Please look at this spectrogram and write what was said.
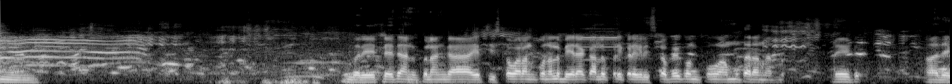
ఉమ్. మరి ఎట్లయితే అనుకూలంగా తీసుకోవాలనుకున్న వాళ్ళు వేరే కాళ్ళు కూడా ఇక్కడ తీసుకుపోయి కొనుక్కో అమ్ముతారు అన్నట్లు రేటు అదే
